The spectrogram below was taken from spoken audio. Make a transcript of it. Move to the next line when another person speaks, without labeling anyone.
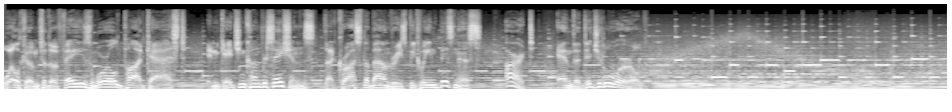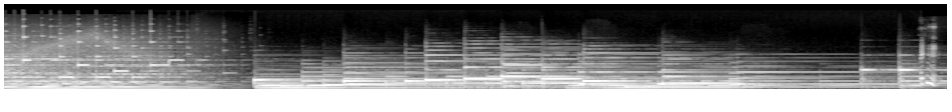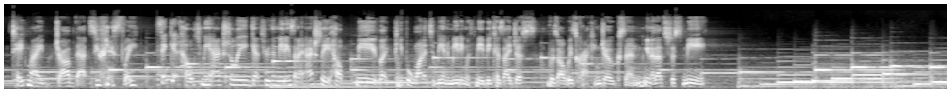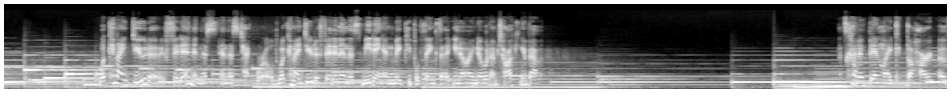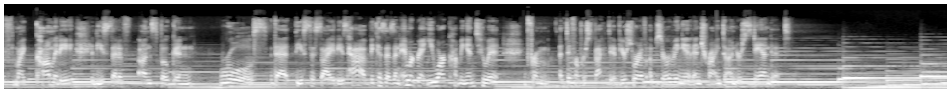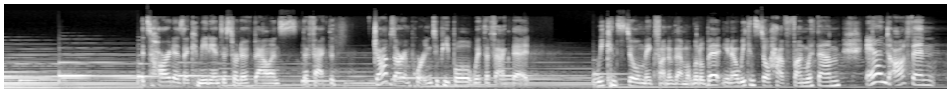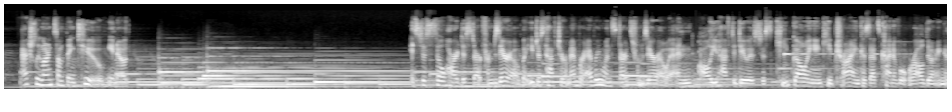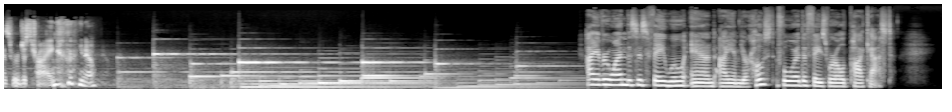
Welcome to the Feisworld Podcast, engaging conversations that cross the boundaries between business, art, and the digital world.
Take my job that seriously. I think it helped me actually get through the meetings and it actually helped me like people wanted to be in a meeting with me because I just was always cracking jokes and you know that's just me. What can I do to fit in in this in this tech world? What can I do to fit in in this meeting and make people think that, you know, I know what I'm talking about? That's kind of been like the heart of my comedy, these set of unspoken rules that these societies have because as an immigrant you are coming into it from a different perspective. You're sort of observing it and trying to understand it. It's hard as a comedian to sort of balance the fact that jobs are important to people with the fact that we can still make fun of them a little bit you know? We can still have fun with them. And often actually learned something too you know it's just so hard to start from zero, but you just have to remember everyone starts from zero and all you have to do is just keep going and keep trying because that's kind of what we're all doing is we're just trying, you know.
Hi everyone, this is Fei Wu and I am your host for the Feisworld podcast.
